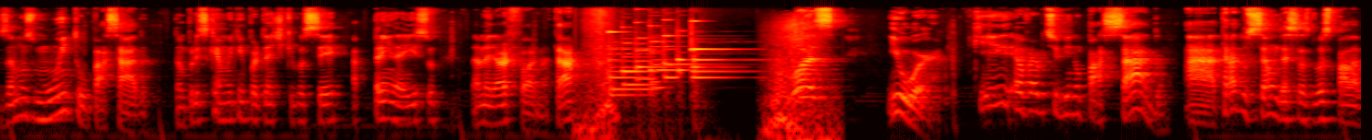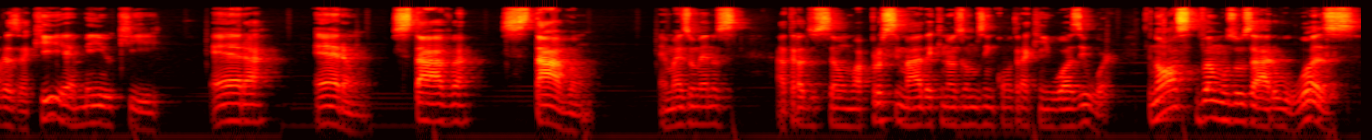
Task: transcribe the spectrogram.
Usamos muito o passado. Então por isso que é muito importante que você aprenda isso da melhor forma, tá? Was e were, que é o verbo to be no passado. A tradução dessas duas palavras aqui é meio que era, eram, estava, estavam. É mais ou menos a tradução aproximada que nós vamos encontrar aqui em was e were. Nós vamos usar o was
